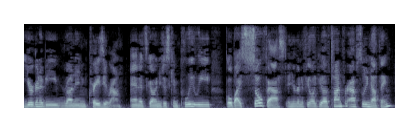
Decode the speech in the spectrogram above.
you're going to be running crazy around and it's going to just completely go by so fast and you're going to feel like you have time for absolutely nothing.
